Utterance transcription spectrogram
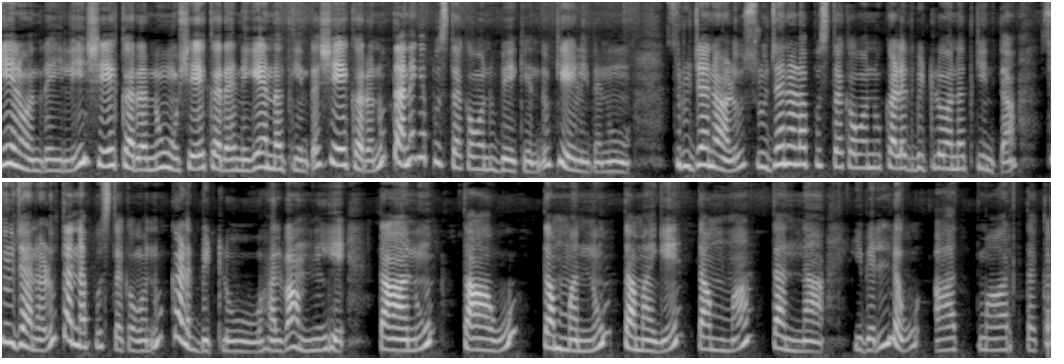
ಏನು ಅಂದರೆ ಇಲ್ಲಿ ಶೇಖರನು, ಶೇಖರನಿಗೆ ಅನ್ನೋದಕ್ಕಿಂತ ಶೇಖರನು ತನಗೆ ಪುಸ್ತಕವನ್ನು ಬೇಕೆಂದು ಕೇಳಿದನು. ಸೃಜನಾಳು ಸೃಜನಳ ಪುಸ್ತಕವನ್ನು ಕಳೆದ್ಬಿಟ್ಲು ಅನ್ನೋದಕ್ಕಿಂತ ಸೃಜನಳು ತನ್ನ ಪುಸ್ತಕವನ್ನು ಕಳೆದ್ಬಿಟ್ಲು, ಅಲ್ವಾ? ಹೀಗೆ ತಾನು, ತಾವು, ತಮ್ಮನ್ನು, ತಮಗೆ, ತಮ್ಮ, ತನ್ನ ಇವೆಲ್ಲವೂ ಆತ್ಮಾರ್ಥಕ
